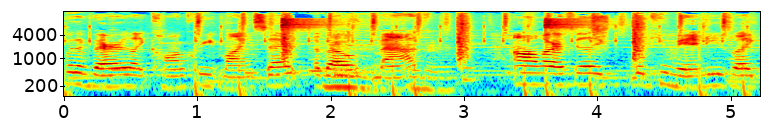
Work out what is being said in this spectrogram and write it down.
with a very like concrete mindset about Mhm, math. mhm. Um, like I feel like with humanities, like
